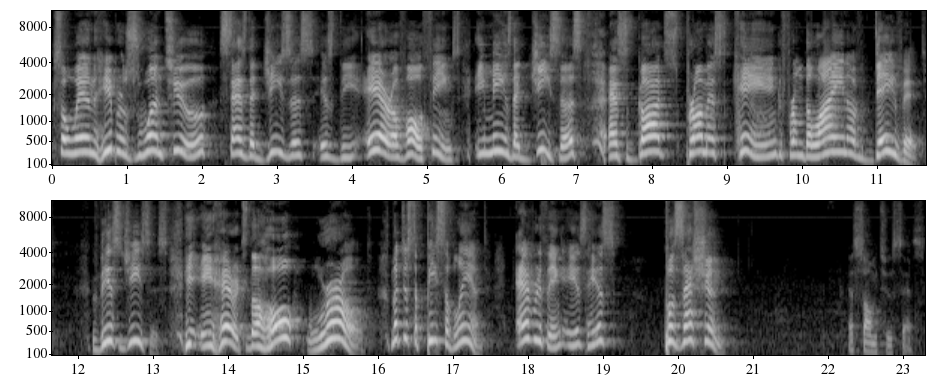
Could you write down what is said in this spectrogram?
So when Hebrews 1 2 says that Jesus is the heir of all things, it means that Jesus, as God's promised king from the line of David, this Jesus, he inherits the whole world, not just a piece of land. Everything is his possession, as Psalm 2 says.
